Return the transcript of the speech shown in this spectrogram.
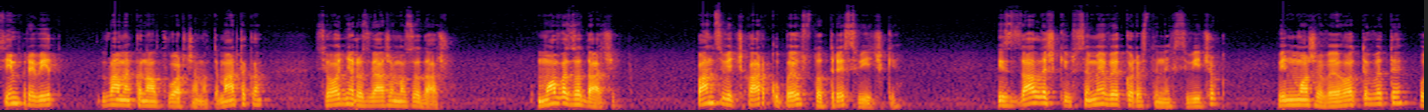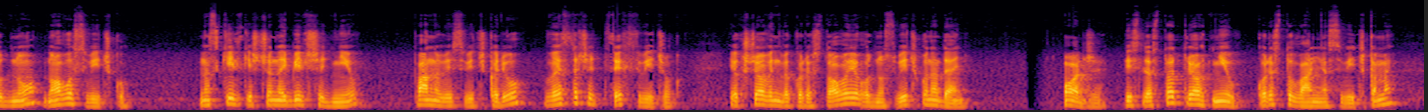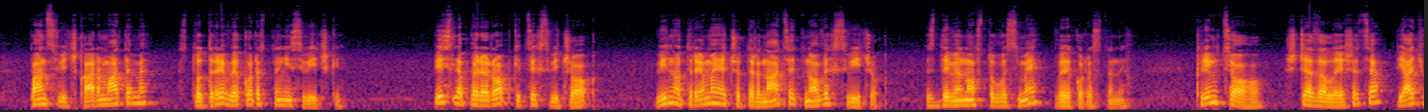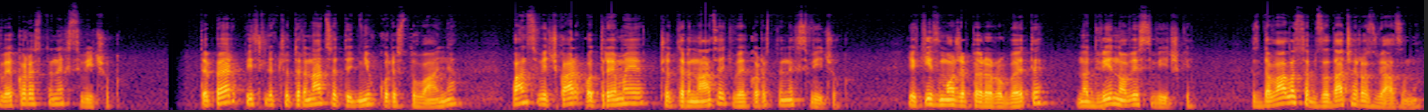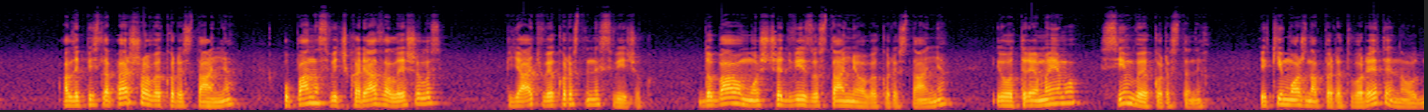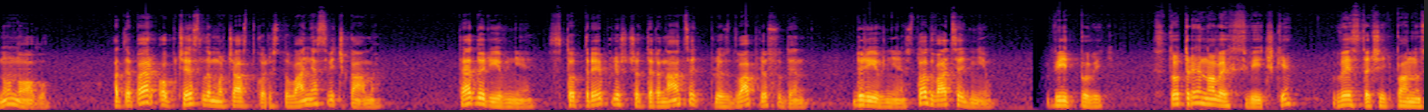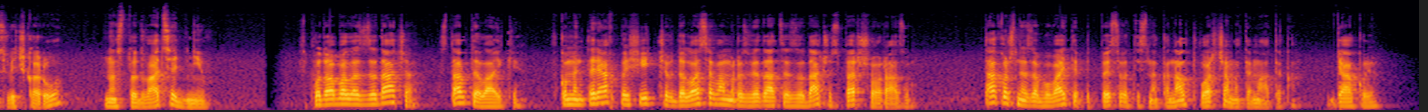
Всім привіт! З вами канал Творча Математика. Сьогодні розв'яжемо задачу. Умова задачі. Пан свічкар купив 103 свічки. Із залишків 7 використаних свічок він може виготовити одну нову свічку. Наскільки щонайбільше днів панові свічкарю вистачить цих свічок, якщо він використовує одну свічку на день. Отже, після 103 днів користування свічками пан свічкар матиме 103 використані свічки. Після переробки цих свічок він отримає 14 нових свічок з 98 використаних. Крім цього, ще залишиться 5 використаних свічок. Тепер, після 14 днів користування, пан свічкар отримає 14 використаних свічок, які зможе переробити на дві нові свічки. Здавалося б, задача розв'язана. Але після першого використання у пана свічкаря залишилось 5 використаних свічок. Добавимо ще 2 з останнього використання і отримаємо 7 використаних, які можна перетворити на одну нову. А тепер обчислимо час користування свічками. Т дорівнює 103 плюс 14 плюс 2 плюс 1 дорівнює 120 днів. Відповідь: 103 нових свічки вистачить пану свічкару на 120 днів. Сподобалась задача? Ставте лайки. В коментарях пишіть, чи вдалося вам розв'язати задачу з першого разу. Також не забувайте підписуватись на канал Творча Математика. Дякую.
